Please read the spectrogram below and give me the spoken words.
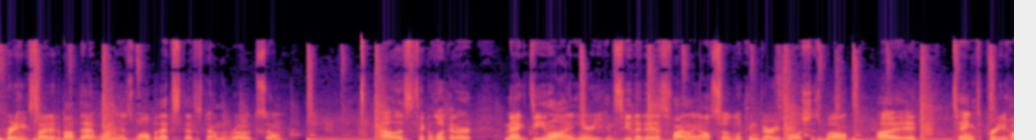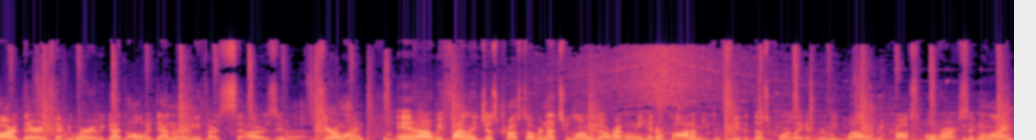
Pretty excited about that one as well, but that's that's down the road. So uh, let's take a look at our MACD line here. You can see that it is finally also looking very bullish as well. Uh, it tanked pretty hard there in February. We got all the way down underneath our, our uh, zero line, and uh, we finally just crossed over not too long ago. Right when we hit our bottom, you can see that those correlated really well where we crossed over our signal line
